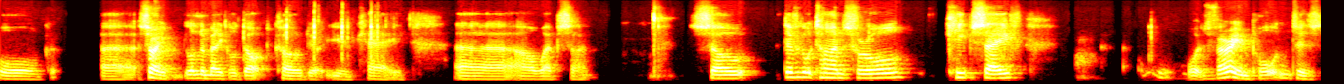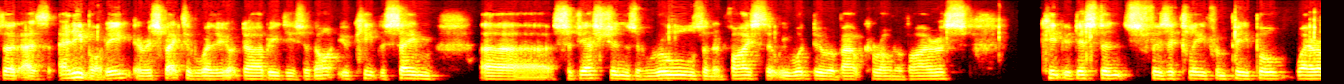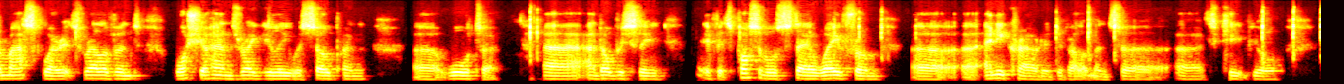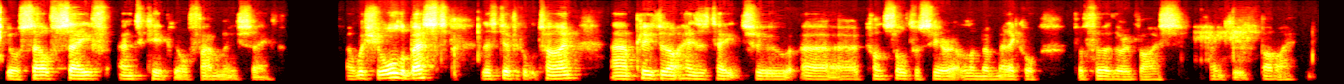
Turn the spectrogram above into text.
www.londonmedical.org uh, sorry, londonmedical.co.uk, uh, our website. So difficult times for all, keep safe. What's very important is that as anybody, irrespective of whether you've got diabetes or not, you keep the same uh, suggestions and rules and advice that we would do about coronavirus. Keep your distance physically from people, wear a mask where it's relevant, wash your hands regularly with soap and uh, water. Uh, and obviously, if it's possible, stay away from uh, any crowded development to keep your yourself safe and to keep your family safe. I wish you all the best at this difficult time. And please do not hesitate to uh, consult us here at London Medical for further advice. Thank you. Bye bye.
